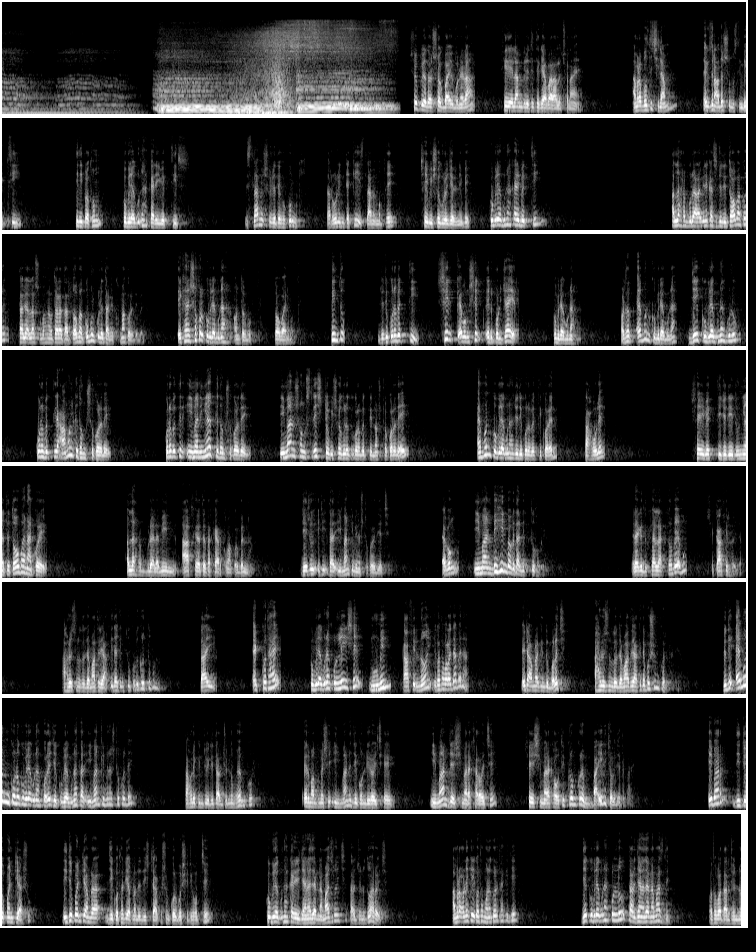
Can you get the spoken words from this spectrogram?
সুপ্রিয় দর্শক বায়ু বোনেরা, ফিরে এলাম বিরতি থেকে আবার আলোচনায়। আমরা বলতেছিলাম, একজন আদর্শ মুসলিম ব্যক্তি, তিনি প্রথম কবিরা গুনাহকারী ব্যক্তির ইসলামের শরীয়তে হুকুম কি? তার রুলিংটা কি ইসলামের মধ্যে? সেই বিষয়গুলো জেনে নেবে। কবিরা গুনাহকারী ব্যক্তি, আল্লাহ রাবুল আলমীর কাছে যদি তবা করে, তাহলে আল্লাহ সুবাহ তারা তার তবা কবুল করে তাকে ক্ষমা করে দেবেন। এখানে সকল কবিরা গুনাহ অন্তর্ভুক্ত তবার মধ্যে। কিন্তু যদি কোনো ব্যক্তি শির্ক এবং শির্ক এর পর্যায়ের কবিরা গুনাহ, অর্থাৎ এমন কবিরা গুনাহ যে কবিরা গুনাহগুলো কোনো ব্যক্তির আমলকে ধ্বংস করে দেয়, কোনো ব্যক্তির ইমানিয়াতকে ধ্বংস করে দেয় ইমান সংশ্লিষ্ট বিষয়গুলোকে কোনো ব্যক্তি নষ্ট করে দেয়, এমন কবিরা গুনাহ যদি কোনো ব্যক্তি করেন, তাহলে সেই ব্যক্তি যদি দুনিয়াতে তওবা না করে, আল্লাহ রাব্বুল আলমিন আখেরাতে তাকে আর ক্ষমা করবেন না। যেহেতু এটি তার ইমানকে বিনষ্ট করে দিয়েছে। এবং ইমানবিহীনভাবে তার মৃত্যু হবে। এটা কিন্তু খেয়াল রাখতে হবে এবং সে কাফির হয়ে যাবে। আহলে সুনত জামাতের আকিদা কিন্তু খুবই গুরুত্বপূর্ণ। তাই এক কথায় কবিরা গুণা করলেই সে মুমিন, কাফির নয়, এ কথা বলা যাবে না। এটা আমরা কিন্তু বলেছি। আহলে সুনত জামাতের আকিদা পোষণ করে থাকে। যদি এমন কোনো কবিরা গুণা করে যে কবিরা গুণা তার ইমানকে বিনষ্ট করে দেয়, তাহলে কিন্তু এটি তার জন্য ভয়ঙ্কর। এর মাধ্যমে সে ইমানে যে গণ্ডি রয়েছে ইমান যে সীমারেখা রয়েছে, সেই সীমারেখা অতিক্রম করে বাইরে চলে যেতে পারে। এবার দ্বিতীয় পয়েন্টটি আসুক। দ্বিতীয় পয়েন্টটি আমরা যে কথাটি আপনাদের দৃষ্টি আকর্ষণ করব সেটি হচ্ছে, কবিরা গুনাকারীর জানাজার নামাজ রয়েছে, তার জন্য দোয়া রয়েছে। আমরা অনেকে কথা মনে করে থাকি যে যে কবিরা গুনাহ করল, তার জানাজার নামাজ নেই, অথবা তার জন্য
